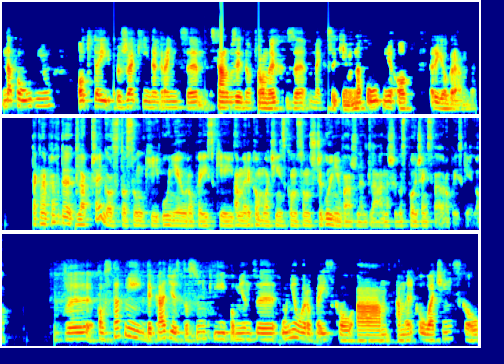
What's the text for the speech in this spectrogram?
na południu od tej rzeki na granicy Stanów Zjednoczonych z Meksykiem, na południe od Rio Grande. Tak naprawdę, dlaczego stosunki Unii Europejskiej z Ameryką Łacińską są szczególnie ważne dla naszego społeczeństwa europejskiego? W ostatniej dekadzie stosunki pomiędzy Unią Europejską a Ameryką Łacińską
